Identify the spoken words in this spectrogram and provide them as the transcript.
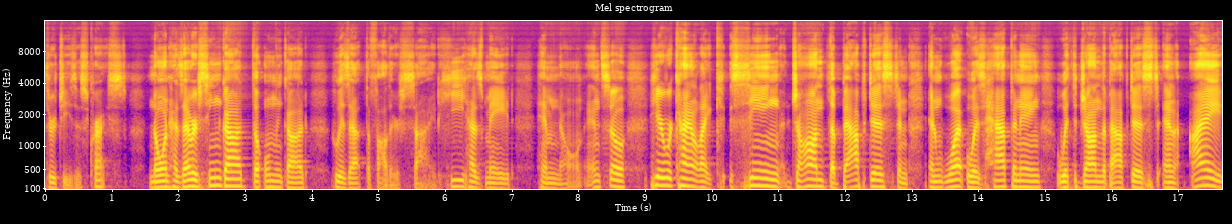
through Jesus Christ. No one has ever seen God, the only God who is at the Father's side. He has made him known. And so here we're kind of like seeing John the Baptist and and what was happening with John the Baptist and I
